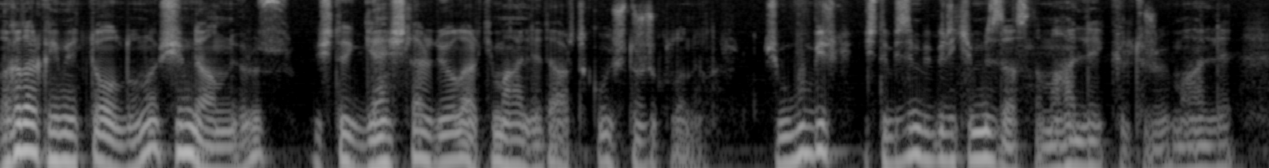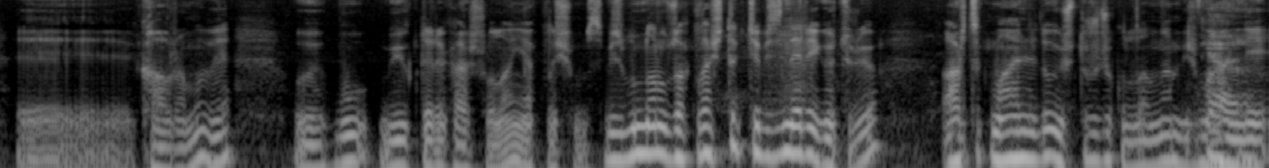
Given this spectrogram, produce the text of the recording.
ne kadar kıymetli olduğunu şimdi anlıyoruz. İşte gençler diyorlar ki mahallede artık uyuşturucu kullanıyorlar. Şimdi bu bir işte bizim bir birikimimiz de aslında mahalle kültürü, mahalle e, kavramı ve e, bu büyüklere karşı olan yaklaşımımız. Biz bundan uzaklaştıkça bizi nereye götürüyor? Artık mahallede uyuşturucu kullanılan bir mahalle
